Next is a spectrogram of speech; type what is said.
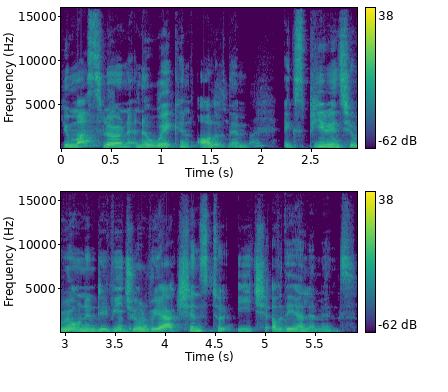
you must learn and awaken all of them, experience your own individual reactions to each of the elements.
